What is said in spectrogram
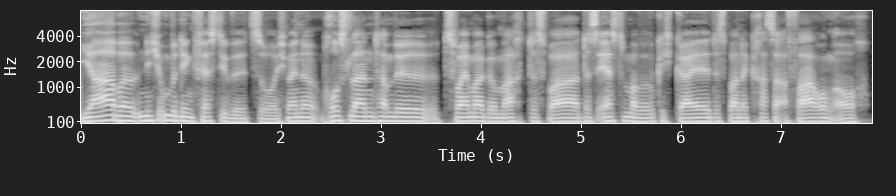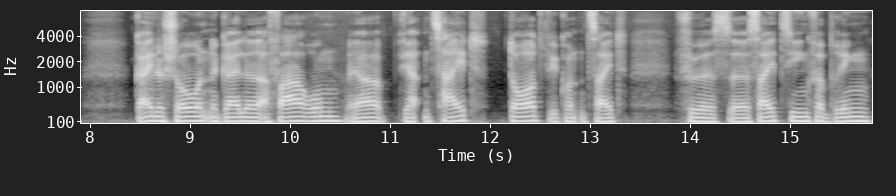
Ja, aber nicht unbedingt Festivals so. Ich meine, Russland haben wir zweimal gemacht. Das war das erste Mal war wirklich geil. Das war eine krasse Erfahrung auch. Geile Show und eine geile Erfahrung. Ja, wir hatten Zeit dort. Wir konnten Zeit fürs äh, Sightseeing verbringen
